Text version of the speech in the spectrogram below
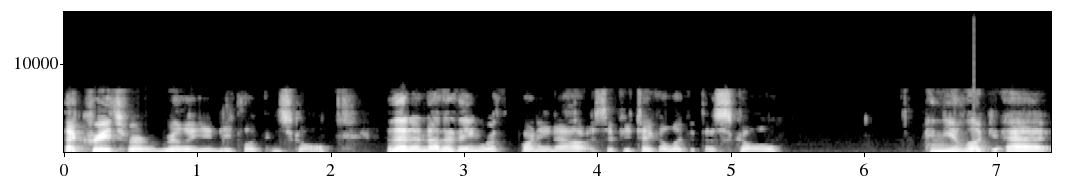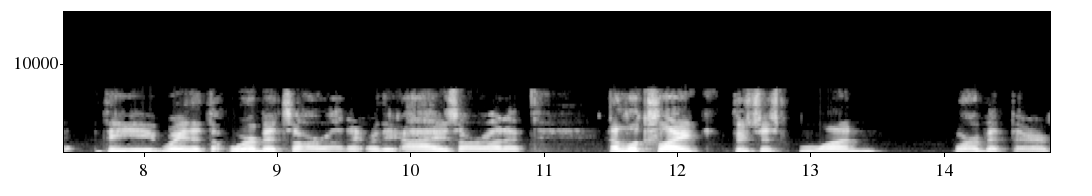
That creates for a really unique looking skull. And then another thing worth pointing out is if you take a look at this skull, and you look at the way that the orbits are on it or the eyes are on it, it looks like there's just one orbit there.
